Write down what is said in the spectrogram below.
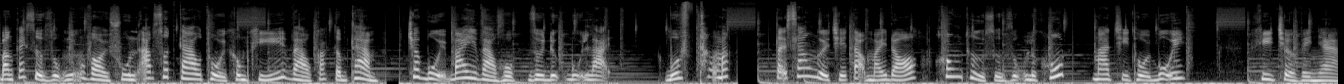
bằng cách sử dụng những vòi phun áp suất cao thổi không khí vào các tấm thảm, cho bụi bay vào hộp rồi đựng bụi lại. Bút thắc mắc tại sao người chế tạo máy đó không thử sử dụng lực hút mà chỉ thổi bụi. Khi trở về nhà,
